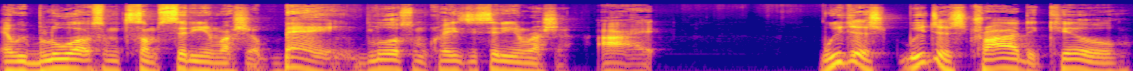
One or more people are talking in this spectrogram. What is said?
and we blew up some some city in Russia. Bang, blew up some crazy city in Russia. All right, we just we just tried to kill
